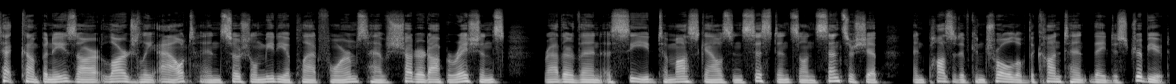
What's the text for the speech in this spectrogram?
Tech companies are largely out, and social media platforms have shuttered operations rather than accede to Moscow's insistence on censorship and positive control of the content they distribute.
